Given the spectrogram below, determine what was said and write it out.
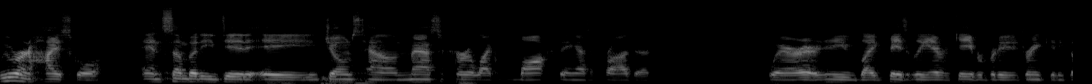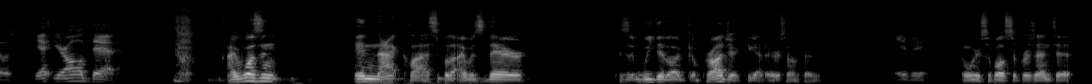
we were in high school, and somebody did a Jonestown massacre like mock thing as a project, where he like basically gave everybody a drink, and he goes, "Yeah, you're all dead." I wasn't in that class, but I was there because we did like a project together or something, Maybe. and we were supposed to present it.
